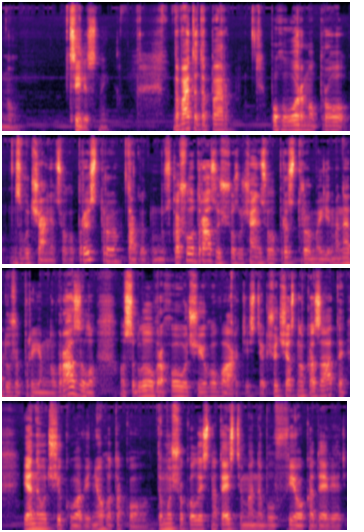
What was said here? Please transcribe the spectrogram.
Ну, цілісний. Давайте тепер поговоримо про звучання цього пристрою. Так, ну, скажу одразу, що звучання цього пристрою мене дуже приємно вразило, особливо враховуючи його вартість. Якщо чесно казати, я не очікував від нього такого. Тому що колись на тесті в мене був FIO K9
